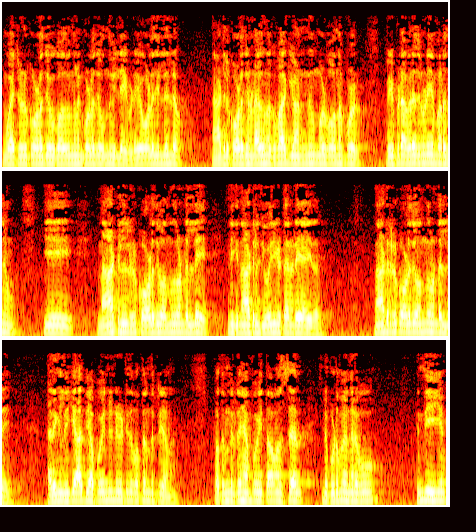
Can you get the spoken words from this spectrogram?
മൂവാറ്റൂർ കോളേജോ കോതമംഗലം കോളേജോ ഒന്നുമില്ല ഇവിടെയോ കോളേജ് ഇല്ലല്ലോ നാട്ടിൽ കോളേജ് ഉണ്ടാകുന്നൊക്കെ ഭാഗ്യമാണ്. ഇന്ന് ഇങ്ങോട്ട് പോന്നപ്പോൾ പ്രിയപ്പെട്ട അവരതിനോട് ഞാൻ പറഞ്ഞു ഈ നാട്ടിൽ ഒരു കോളേജ് വന്നതുകൊണ്ടല്ലേ എനിക്ക് നാട്ടിൽ ജോലി കിട്ടാനിടയായത്? നാട്ടിലൊരു കോളേജ് വന്നതുകൊണ്ടല്ലേ? അല്ലെങ്കിൽ എനിക്ക് ആദ്യം അപ്പോയിന്റ്മെന്റ് കിട്ടിയത് പത്തനംതിട്ടയാണ്. പത്തനംതിട്ട ഞാൻ പോയി താമസിച്ചാൽ എന്റെ കുടുംബം എങ്ങനെ പോകും എന്ത് ചെയ്യും?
